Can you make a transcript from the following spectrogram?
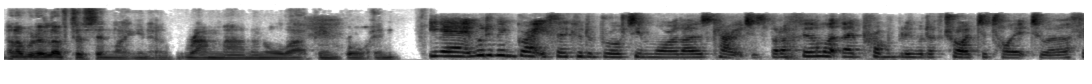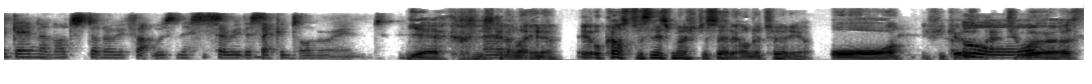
and I would have loved to have seen like you know Ram Man and all that being brought in. Yeah, it would have been great if they could have brought in more of those characters, but I feel like they probably would have tried to tie it to Earth again, and I just don't know if that was necessary the second time around. Yeah, 'cause it's kind of Um, like you know it'll cost us this much to set it on Eternia, or if you go back to Earth,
